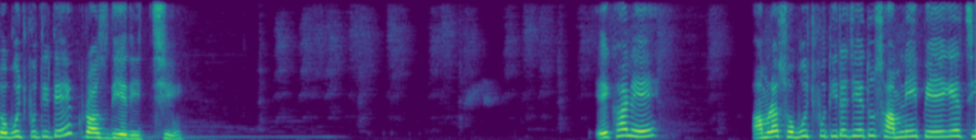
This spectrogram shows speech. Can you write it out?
সবুজ পুঁতিতে ক্রস দিয়ে দিচ্ছি। এখানে আমরা সবুজ পুঁতিটা যেহেতু সামনেই পেয়ে গেছি,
